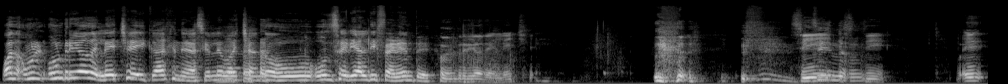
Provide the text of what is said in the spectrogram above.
Bueno, un, río de leche y cada generación le va echando un, cereal diferente. Un río de leche. sí, sí, eh,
